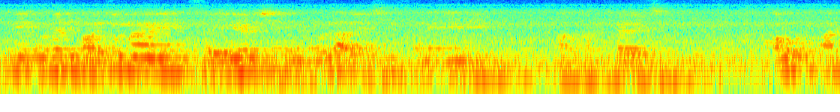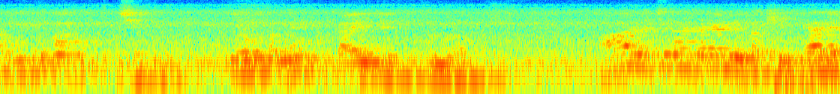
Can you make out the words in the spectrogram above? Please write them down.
એટલે પોતાની બાજુમાં એક સહિયર છે, એને બોલાવે છે અને એને આ વાત કરે છે. આવું આ ગીતમાં છે. એ હું તમને ગાઈને સંભળાવું આ રચના જ્યારે મેં લખી ત્યારે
